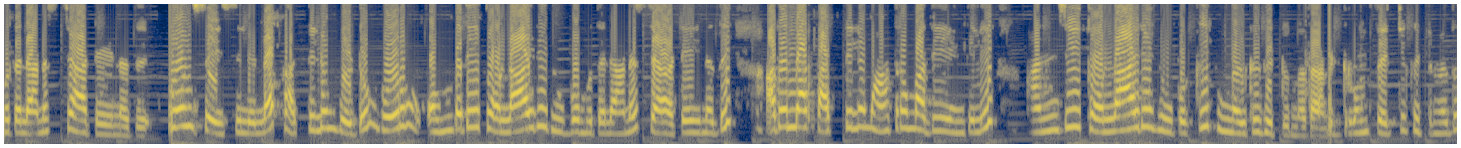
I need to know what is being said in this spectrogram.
മുതലാണ് സ്റ്റാർട്ട് ചെയ്യുന്നത്. ഫോൺ സൈസിലുള്ള കട്ടിലും ബെഡും വെറും ഒമ്പത് തൊള്ളായിരം രൂപ മുതലാണ് സ്റ്റാർട്ട് ചെയ്യുന്നത്. അതല്ല കട്ടിൽ മാത്രം മതിയെങ്കിൽ അഞ്ച് തൊള്ളായിരം രൂപക്ക് നിങ്ങൾക്ക് കിട്ടുന്നതാണ്. ബെഡ്റൂം സെറ്റ് കിട്ടുന്നത്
